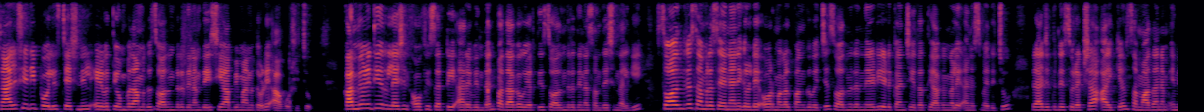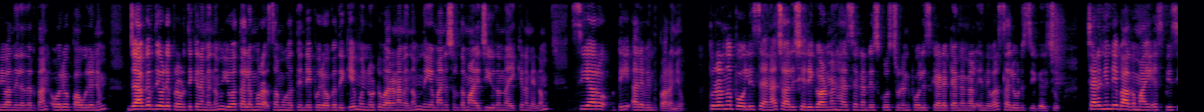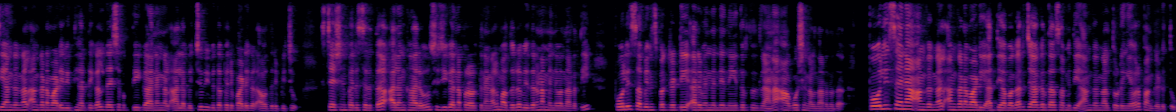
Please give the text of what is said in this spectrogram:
Chalissery police സ്റ്റേഷനിൽ എഴുപത്തി ഒമ്പതാമത് സ്വാതന്ത്ര്യദിനം ദേശീയാഭിമാനത്തോടെ ആഘോഷിച്ചു. Community relation officer T Aravindan പതാക ഉയർത്തി സ്വാതന്ത്ര്യദിന സന്ദേശം നൽകി. സ്വാതന്ത്ര്യ സമര സേനാനികളുടെ ഓർമ്മകൾ പങ്കുവച്ച് സ്വാതന്ത്ര്യം നേടിയെടുക്കാൻ ചെയ്ത ത്യാഗങ്ങളെ അനുസ്മരിച്ചു. രാജ്യത്തിന്റെ സുരക്ഷ ഐക്യം സമാധാനം എന്നിവ നിലനിർത്താൻ ഓരോ പൗരനും ജാഗ്രതയോടെ പ്രവർത്തിക്കണമെന്നും യുവതലമുറ സമൂഹത്തിന്റെ പുരോഗതിക്ക് മുന്നോട്ട് വരണമെന്നും നിയമാനുസൃതമായ ജീവിതം നയിക്കണമെന്നും സിആർഒ ടി അരവിന്ദ് പറഞ്ഞു. തുടർന്ന് പോലീസ് സേന Chalissery government higher secondary school student police cadet അംഗങ്ങൾ എന്നിവർ സല്യൂട്ട് സ്വീകരിച്ചു. ചടങ്ങിന്റെ ഭാഗമായി എസ് പി സി അംഗങ്ങൾ അങ്കണവാടി വിദ്യാർത്ഥികൾ ദേശഭക്തി ഗാനങ്ങൾ ആലപിച്ചു വിവിധ പരിപാടികൾ അവതരിപ്പിച്ചു. സ്റ്റേഷൻ പരിസരത്ത് അലങ്കാരവും ശുചീകരണ പ്രവർത്തനങ്ങൾ മധുര വിതരണം എന്നിവ നടത്തി പോലീസ് സബ് ഇൻസ്പെക്ടർ ടി അരവിന്ദന്റെ നേതൃത്വത്തിലാണ് ആഘോഷങ്ങൾ നടന്നത്. പോലീസ് സേനാ അംഗങ്ങൾ അങ്കണവാടി അധ്യാപകർ ജാഗ്രതാ സമിതി അംഗങ്ങൾ തുടങ്ങിയവർ പങ്കെടുത്തു.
